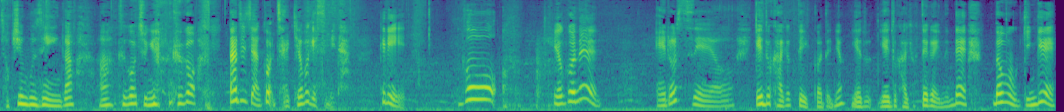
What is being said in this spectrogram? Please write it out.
적신군생인가 아 그거 중요 그거 따지지 않고 잘 키워보겠습니다. 그리고 요거는 에로스예요. 얘도 가격대 있거든요. 얘도 얘도 가격대가 있는데 너무 웃긴 게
